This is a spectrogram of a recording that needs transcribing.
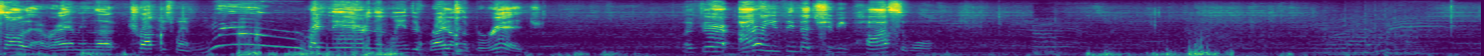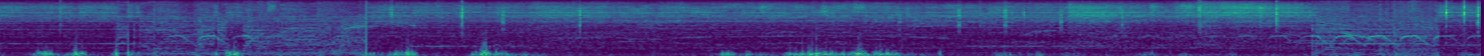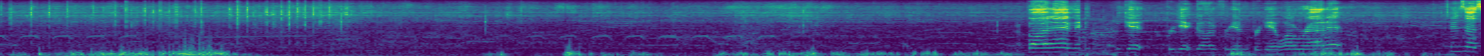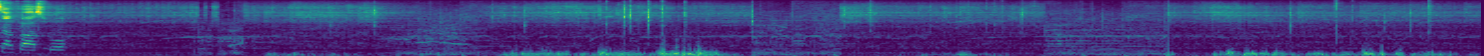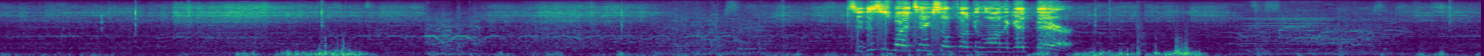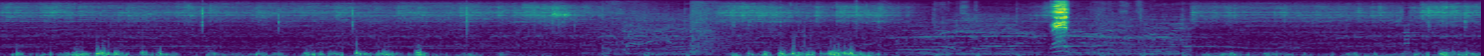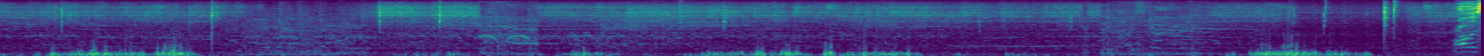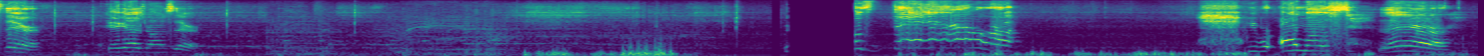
Saw that, right? I mean, the truck just went right in the air and then landed right on the bridge. Be fair, I don't even think that should be possible. Thought, hey, maybe get forget going forget and forget while we're at it. Turns out it's not possible. There. We're almost there! We were almost there.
